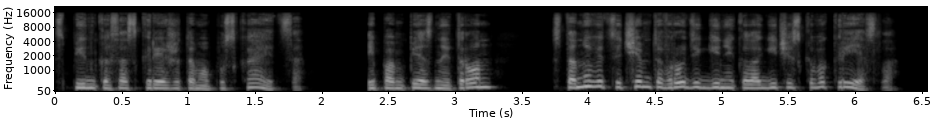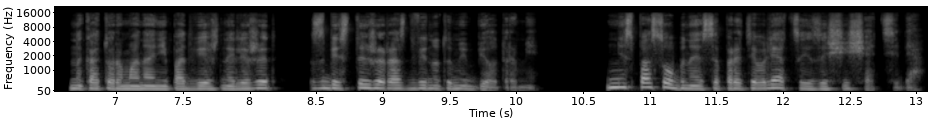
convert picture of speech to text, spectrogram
Спинка со скрежетом опускается, и помпезный трон становится чем-то вроде гинекологического кресла, на котором она неподвижно лежит с бесстыже раздвинутыми бедрами не способная сопротивляться и защищать себя.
